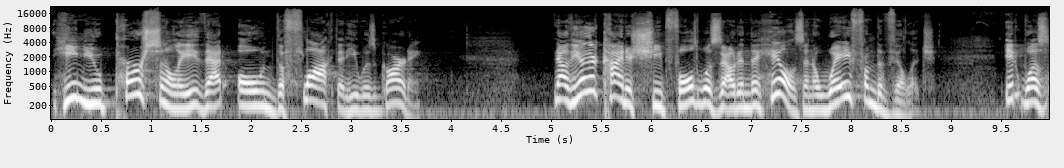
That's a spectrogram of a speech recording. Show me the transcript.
he knew personally that owned the flock that he was guarding. Now, the other kind of sheepfold was out in the hills and away from the village. It was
